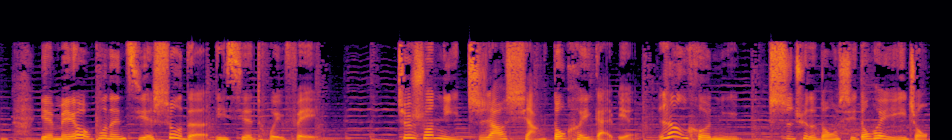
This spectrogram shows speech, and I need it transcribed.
也没有不能结束的一些颓废。就是说，你只要想，都可以改变。任何你失去的东西，都会以一种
